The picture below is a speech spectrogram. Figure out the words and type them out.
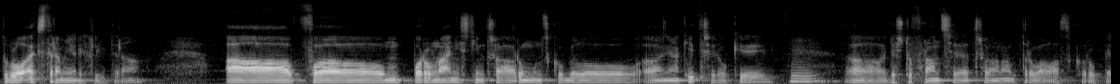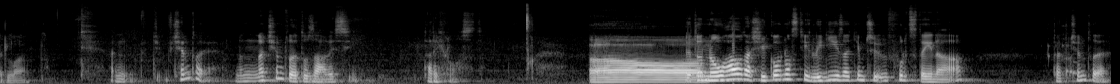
To bylo extrémně rychlé teda. A v um, porovnání s tím třeba Rumunsko bylo nějaký tři roky, hmm. kdežto Francie třeba nám trvala skoro pět let. A v čem to je? Na čem to je to závisí, ta rychlost? Uh, je to know-how, ta šikovnost těch lidí zatím furt stejná? Tak v čem to je?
